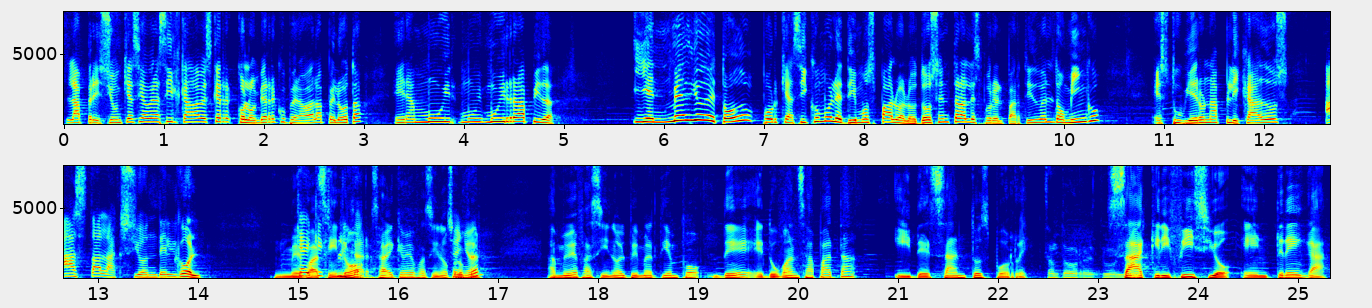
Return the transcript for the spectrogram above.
la presión que hacía Brasil cada vez que Colombia recuperaba la pelota era muy, muy, muy rápida. Y en medio de todo, porque así como les dimos palo a los dos centrales por el partido del domingo, estuvieron aplicados hasta la acción del gol. Me ¿Qué hay que fascinó. ¿Sabe qué me fascinó, profe? Señor. A mí me fascinó el primer tiempo de eh, Dubán Zapata y de Santos Borré. Santos Borré. Sacrificio, entrega,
